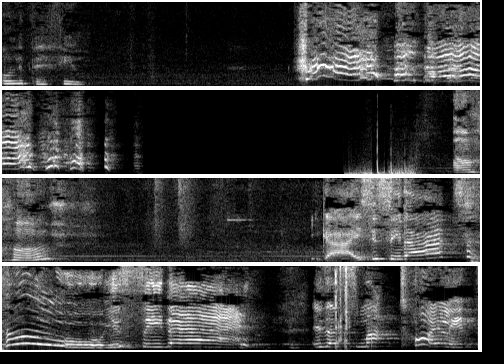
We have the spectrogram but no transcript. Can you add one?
Only perfume. Uh huh. You guys, you see that? Ooh, you see that? It's a smart toilet.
